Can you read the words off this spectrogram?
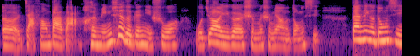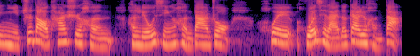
呃甲方爸爸很明确的跟你说，我就要一个什么什么样的东西，但那个东西你知道它是很很流行、很大众。会火起来的概率很大，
